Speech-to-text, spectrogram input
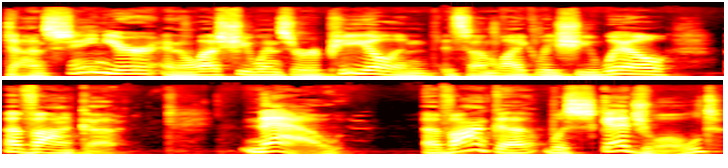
Don Sr., and unless she wins her appeal, and it's unlikely she will, Ivanka. Now, Ivanka was scheduled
